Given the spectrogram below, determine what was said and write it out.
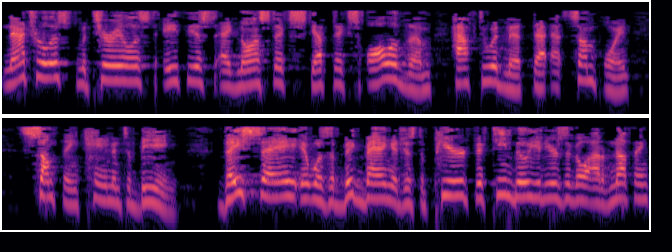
naturalists, materialists, atheists, agnostics, skeptics, all of them have to admit that at some point something came into being. They say it was a big bang, it just appeared 15 billion years ago out of nothing.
